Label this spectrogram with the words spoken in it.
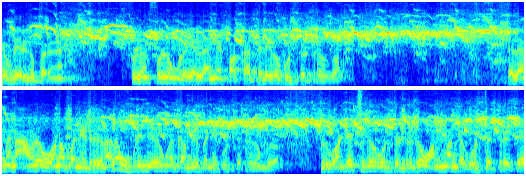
எப்படி இருக்குது பாருங்கள் ஃபுல் அண்ட் ஃபுல் உங்களுக்கு எல்லாமே பக்கா தெளிவாக கொடுத்துட்ருக்கோம் எல்லாமே நாமளே ஓனாக பண்ணிட்டு இருக்கனால முடிஞ்ச வரும் உங்களுக்கு கம்மி பண்ணி கொடுத்துட்ருக்கோம் ப்ரோ உங்களுக்கு ஒன் டே சிக்கோ கொடுத்துட்ருக்கு ஒன் மந்த்தை கொடுத்துட்ருக்கு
